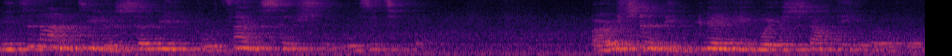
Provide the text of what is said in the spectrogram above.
你知道你自己的生命不再是属于自己的，而是你愿意为上帝而活，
